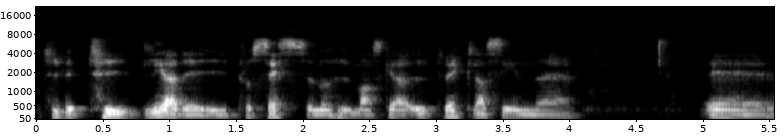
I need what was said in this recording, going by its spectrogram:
betydligt tydligare i processen och hur man ska utveckla sin eh, eh,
